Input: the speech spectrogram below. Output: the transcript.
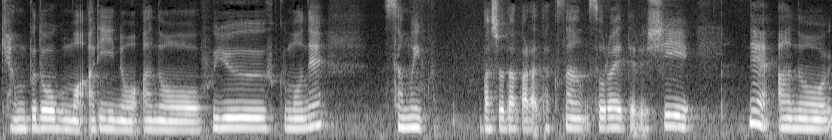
キャンプ道具もありのあの冬服もね寒い場所だからたくさん揃えてるし、ね、あの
